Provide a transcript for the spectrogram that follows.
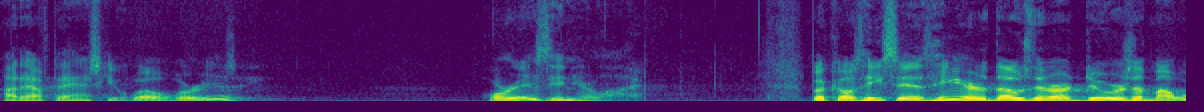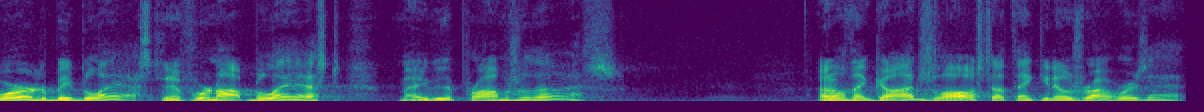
I'd have to ask you, well, where is He? Where is He in your life? Because He says here, those that are doers of my word will be blessed. And if we're not blessed, maybe the problem's with us. I don't think God's lost. I think He knows right where He's at.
